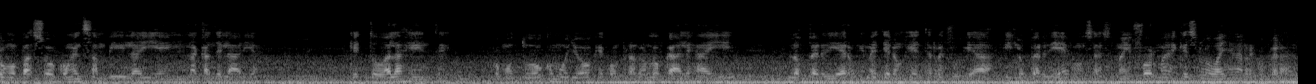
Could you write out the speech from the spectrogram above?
como pasó con el Zambil ahí en la Candelaria, que toda la gente, como tú o como yo, que compraron locales ahí, los perdieron y metieron gente refugiada y lo perdieron, o sea, no hay forma de que eso lo vayan a recuperar.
